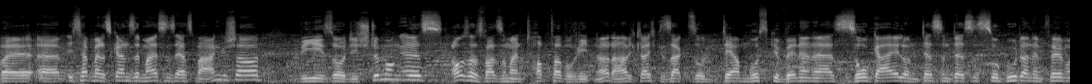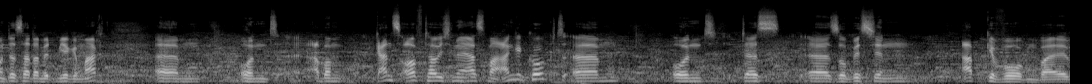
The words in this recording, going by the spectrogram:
Weil äh, ich habe mir das Ganze meistens erstmal angeschaut, wie so die Stimmung ist. Außer es war so mein Top-Favorit. Ne? Da habe ich gleich gesagt, so der muss gewinnen, er ist so geil und das und das ist so gut an dem Film und das hat er mit mir gemacht. Ähm, und, äh, aber ganz oft habe ich mir erstmal angeguckt ähm, und das äh, so ein bisschen abgewogen, weil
